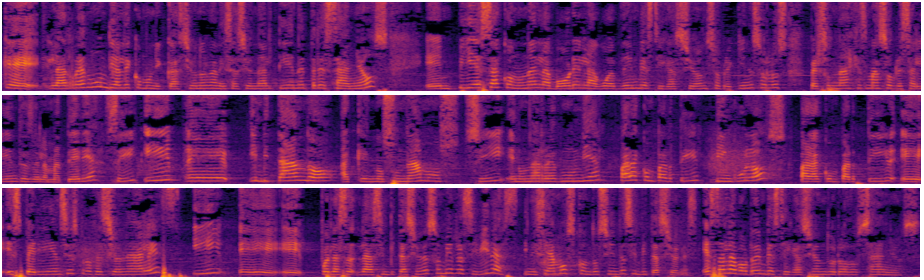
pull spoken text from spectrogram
que la Red Mundial de Comunicación Organizacional tiene tres años. Empieza con una labor en la web de investigación sobre quiénes son los personajes más sobresalientes de la materia, ¿sí? Y eh, invitando a que nos unamos, ¿sí? En una red mundial para compartir vínculos, para compartir eh, experiencias profesionales y eh, pues las, las invitaciones son bien recibidas. Iniciamos con 200 invitaciones. Esta labor de investigación duró dos años.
